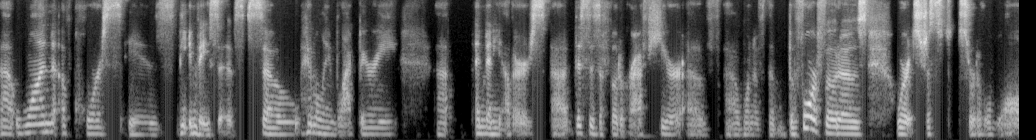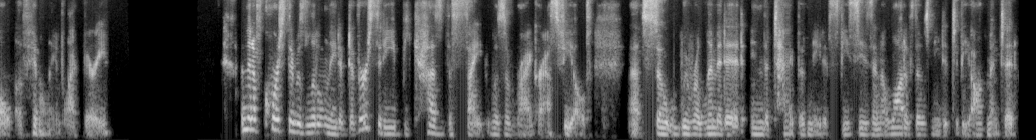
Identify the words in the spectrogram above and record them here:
Uh, one, of course, is the invasives. So Himalayan blackberry uh, and many others. Uh, this is a photograph here of uh, one of the before photos where it's just sort of a wall of Himalayan blackberry. And then, of course, there was little native diversity because the site was a ryegrass field. Uh, so we were limited in the type of native species, and a lot of those needed to be augmented.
